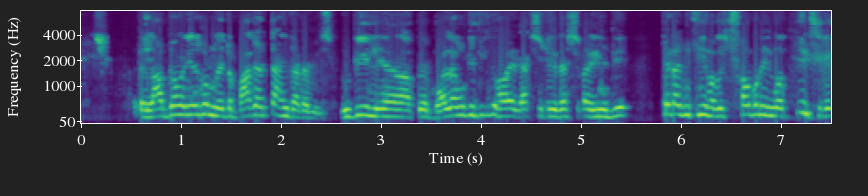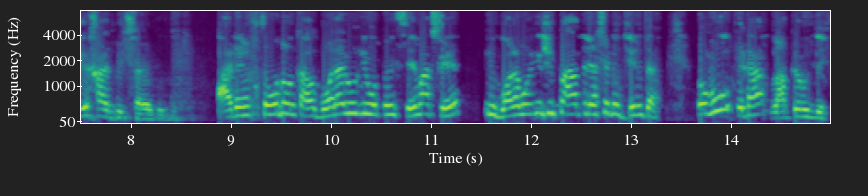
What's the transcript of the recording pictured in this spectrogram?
এটা লাভজনক এর জন্য এটা বাজার চাহিদাটা বেশি। যদি আপনার ব্রয়লার মুরগি বিক্রি হয় একশো থেকে দেড়শো টাকা কেজি, সেটা বিক্রি হবে সর্বনিম্ন তিনশো থেকে সাড়ে তিনশো টাকা কেজি। আর এটা হচ্ছে কাউ- ব্রয়লার মুরগির মতো সেম আসে, কিন্তু ব্রয়লার মুরগি কিন্তু তাড়াতাড়ি আসে, এটা আসে। তবু এটা লাভজনক বেশি।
